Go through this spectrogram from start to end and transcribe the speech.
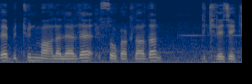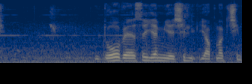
ve bütün mahallelerde sokaklardan dikilecek. Doğu Beyaz'ı yemyeşil yapmak için.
